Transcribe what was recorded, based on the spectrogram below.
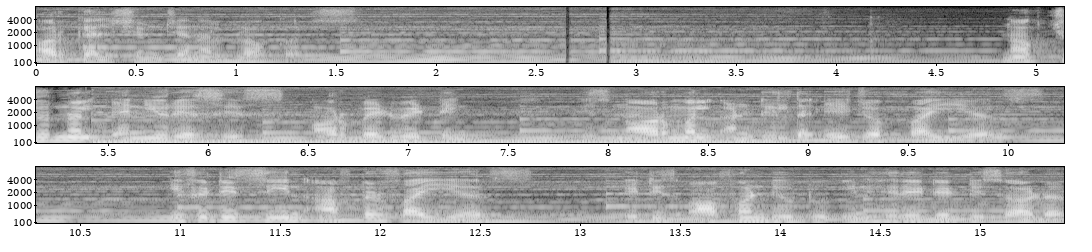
or calcium channel blockers. Nocturnal enuresis or bedwetting is normal until the age of 5 years. If it is seen after 5 years, it is often due to inherited disorder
